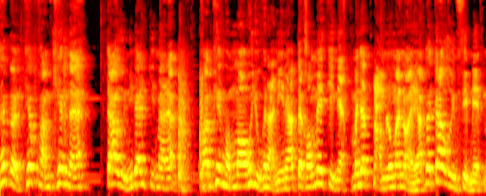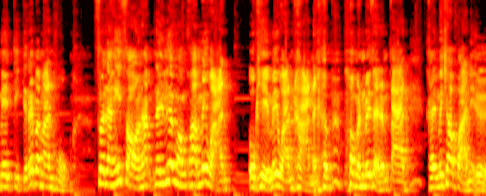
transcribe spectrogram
ถ้าเกิดเทียบความเข้มนะ เจ้าอื่นที่แป้นกินมานะความเข้มของเมาส์เขาอยู่ขนาดนี้นะครับ แต่ของเมจิกเนี่ยมันจะต่ำลงมาหน่อยนะครับถ้าเจ้าอื่น10เนี่ยเมจิกจะได้ประมาณ 6 ส่วนอย่างที่สองครับในเรื่องของความไม่หวาน โอเค ไม่หวานผ่านนะครับ เพราะมันไม่ใส่น้ำตาล ใครไม่ชอบหวานเนี่ยเออ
